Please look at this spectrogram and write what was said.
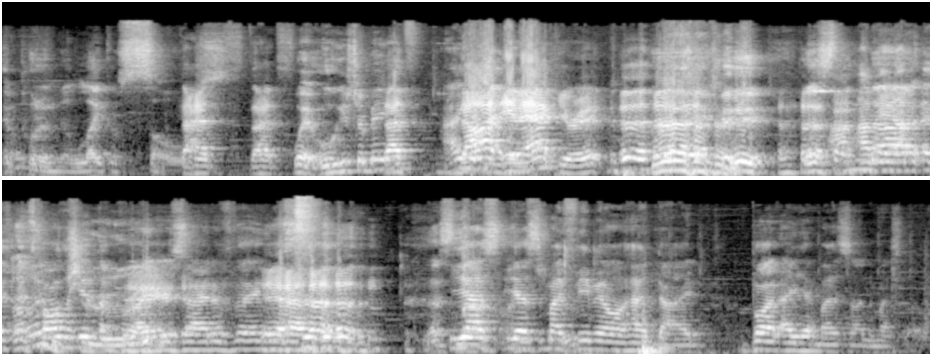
and put it in the lake of souls. That's that's Wait, who gets your baby? that's I not that. inaccurate. That's I, I mean, not I, it's, it's called to get the brighter side of things. yeah. That's yes, not yes, my female had died, but I get my son to myself.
